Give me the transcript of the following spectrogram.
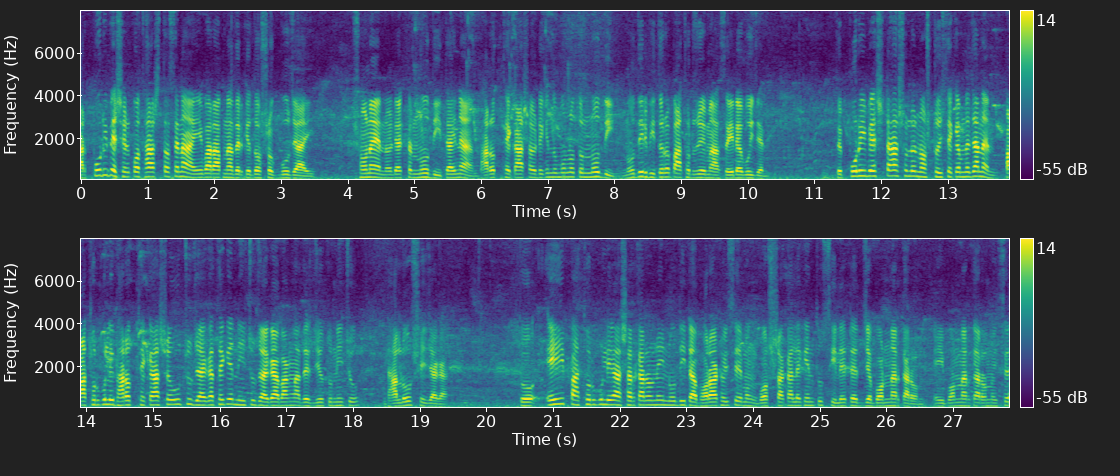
আর পরিবেশের কথা আসতেছে না, এবার আপনাদেরকে দর্শক বুঝাই। শোনেন, ওইটা একটা নদী, তাই না? ভারত থেকে আসা ওইটা কিন্তু মূলত নদী, নদীর ভিতরে পাথর জমা আছে, এটা বুঝেন। তো পরিবেশটা আসলে নষ্ট হয়েছে কেমনে জানেন? পাথরগুলি ভারত থেকে আসে উঁচু জায়গা থেকে নিচু জায়গা, বাংলাদেশ যেহেতু নিচু, ঢালো সেই জায়গা। তো এই পাথরগুলি আসার কারণেই নদীটা ভরাট হয়েছে এবং বর্ষাকালে কিন্তু সিলেটের যে বন্যার কারণ, এই বন্যার কারণ হয়েছে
